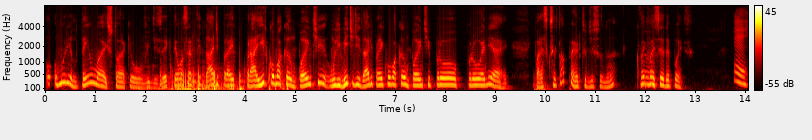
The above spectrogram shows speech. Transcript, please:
Ô, Murilo, tem uma história que eu ouvi dizer que tem uma certa idade para ir, pra ir como acampante, um limite de idade para ir como acampante pro, pro NR. Parece que você tá perto disso, né? Como é que vai ser depois? É.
